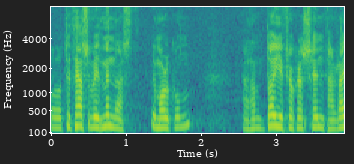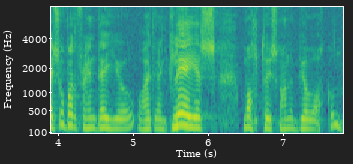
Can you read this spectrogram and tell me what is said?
Og til det som vi minnes i morgen, at han døye for akkurat synd, han reiser opp for henne deg og heter en gledes måltøy som han bjør åkken.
